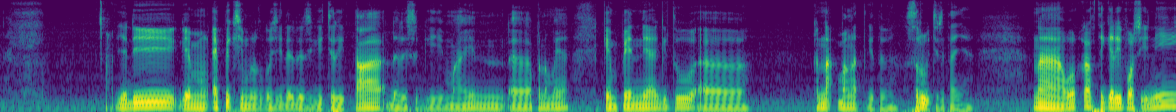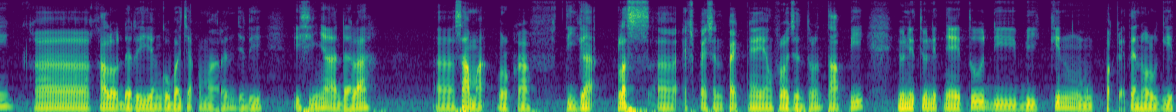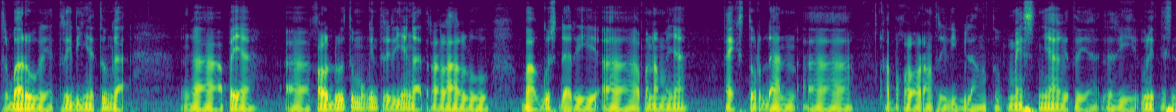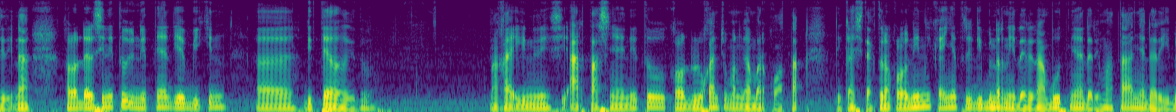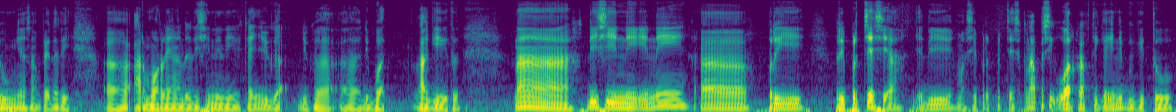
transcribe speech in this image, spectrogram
Jadi game epic sih menurut gue sih dari segi cerita dari segi main uh, apa namanya campaignnya gitu uh, kena banget gitu. Seru ceritanya. Nah Warcraft 3 Reforged ini uh, kalau dari yang gue baca kemarin jadi isinya adalah uh, sama Warcraft 3 plus uh, expansion packnya yang Frozen Throne tapi unit-unitnya itu dibikin pakai teknologi terbaru ya. 3D-nya itu nggak nggak apa ya uh, kalau dulu tuh mungkin 3D-nya nggak terlalu bagus dari uh, apa namanya tekstur dan uh, apa kalau orang 3D bilang tuh meshnya gitu ya dari unitnya sendiri. Nah kalau dari sini tuh unitnya dia bikin uh, detail gitu. Nah kayak gini nih si artasnya ini tuh kalau dulu kan cuman gambar kotak dikasih tekstur. Nah kalau ini nih kayaknya 3D bener nih dari rambutnya, dari matanya, dari hidungnya sampai dari uh, armor yang ada di sini nih. Kayaknya juga juga uh, dibuat lagi gitu. Nah di sini ini uh, pre pre-purchase ya. Jadi masih pre-purchase. Kenapa sih Warcraft 3 ini begitu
